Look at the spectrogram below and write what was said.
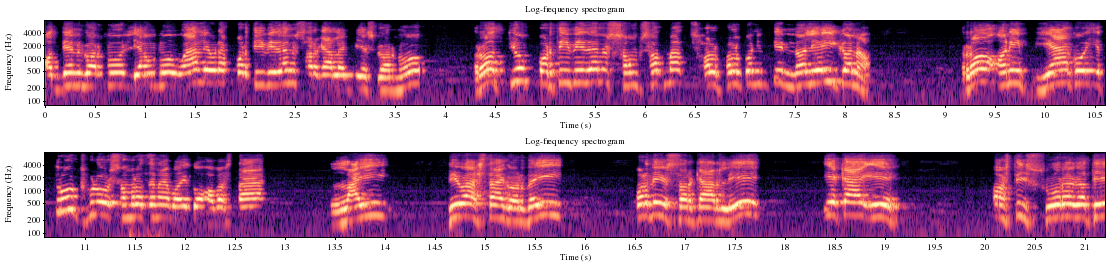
अध्ययन गर्नु ल्याउनु उहाँले एउटा प्रतिवेदन सरकारलाई पेस गर्नु र त्यो प्रतिवेदन संसदमा छलफलको निम्ति नल्याइकन र अनि यहाँको यत्रो ठुलो संरचना भएको अवस्थालाई व्यवस्था गर्दै प्रदेश सरकारले एकाएक अस्ति सोह्र गते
